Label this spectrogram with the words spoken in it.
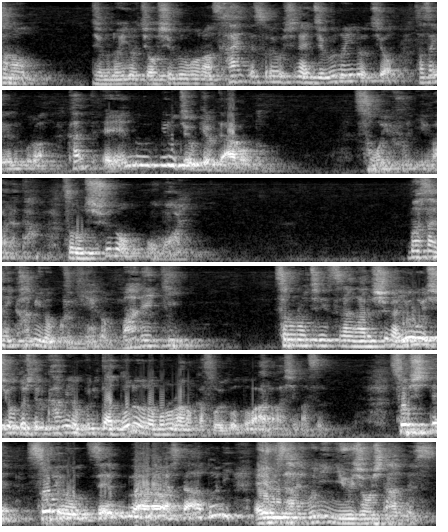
その自分の命を惜しむ者はかえってそれをしない自分の命を捧げる者はかえって永遠の命を受けるであろうと。そういうふうに言われた。その主の思い。まさに神の国への招き。その後につながる主が用意しようとしている神の国とはどのようなものなのかそういうことを表します。そしてそれを全部表した後にエルサレムに入場したんです。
